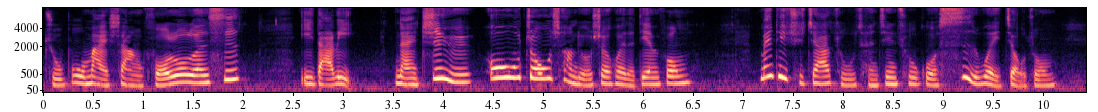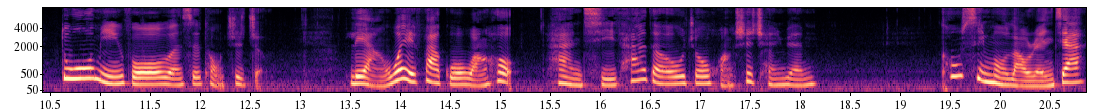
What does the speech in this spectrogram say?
逐步迈上佛罗伦斯、意大利乃至于欧洲上流社会的巅峰。Medici 家族曾经出过四位教宗。多名佛罗伦斯统治者，两位法国王后和其他的欧洲皇室成员。Cosimo 老人家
